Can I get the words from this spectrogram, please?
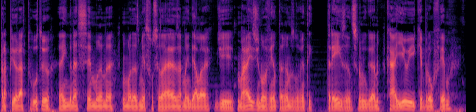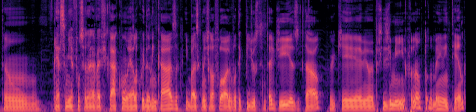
Para piorar tudo, ainda nessa semana, uma das minhas funcionárias, a mãe dela de mais de 90 anos, 93 anos, se não me engano, caiu e quebrou o fêmur. Então, essa minha funcionária vai ficar com ela cuidando em casa. E basicamente ela falou: Olha, eu vou ter que pedir os 30 dias e tal, porque minha mãe precisa de mim. Eu falei: Não, tudo bem, eu entendo.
